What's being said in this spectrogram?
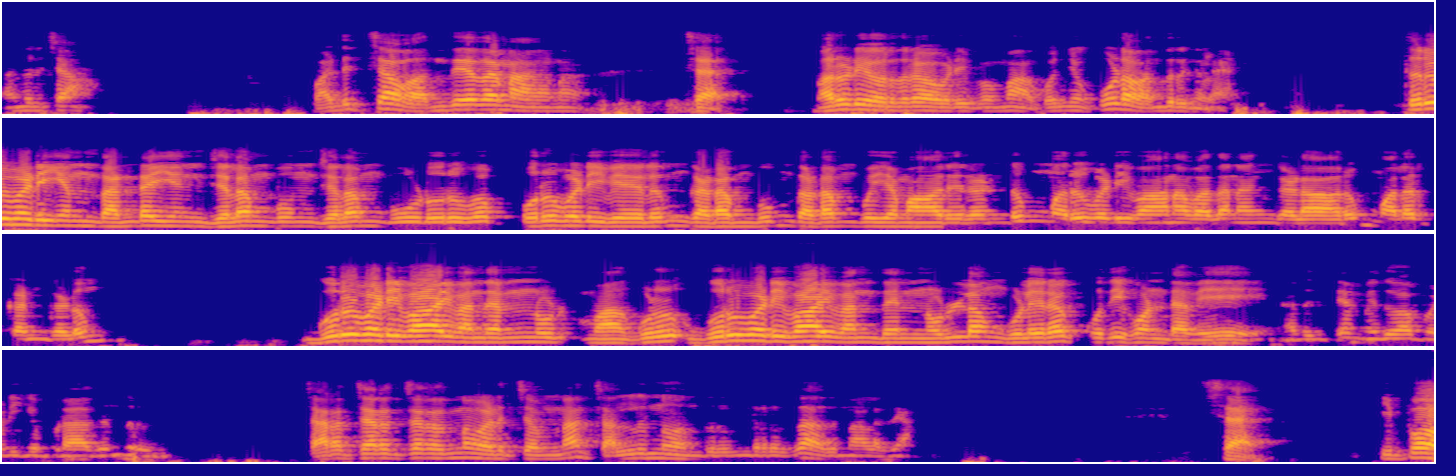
வந்துருச்சா? படிச்சா வந்தேதான் ஆகணும். சார் மறுபடியும் ஒரு தடவை படிப்போமா? கொஞ்சம் கூட வந்துருங்களேன். திருவடியின் தண்டையின் ஜிலம்பும் ஜிலம்பூடுருவ பொறுவடி வேலும் கடம்பும் தடம்புயமாறிரண்டும் மறுவடிவான வதனங்களாரும் மலர்கண்களும் குருவடிவாய் வந்தென் குரு- குருவடிவாய் வந்தென் உள்ளம் குளிர குதி கொண்டவே அதுக்குத்தான் மெதுவா படிக்கப்படாதுன்றது. சர சர சரன்னு சல்லுன்னு வந்துரும்ன்றது அதனாலதான். சரி. இப்போ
